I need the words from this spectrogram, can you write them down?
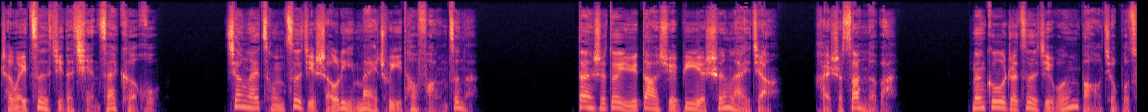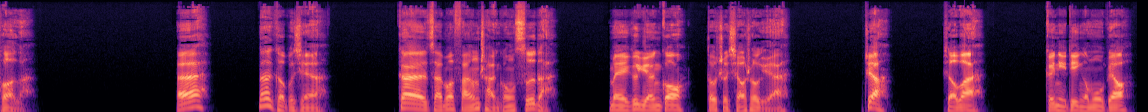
成为自己的潜在客户，将来从自己手里卖出一套房子呢。但是对于大学毕业生来讲，还是算了吧。能顾着自己温饱就不错了。哎，那可不行，盖咱们房产公司的，每个员工都是销售员。这样，小万，给你定个目标，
